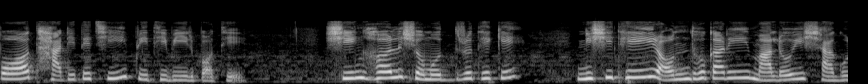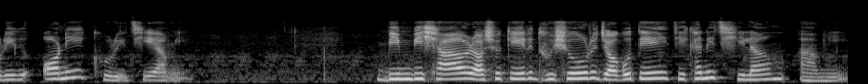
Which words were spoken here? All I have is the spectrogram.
পথ হাঁটিতেছি পৃথিবীর পথে। সিংহল সমুদ্র থেকে নিশীথের অন্ধকারে মালয় সাগরে অনেক ঘুরেছি আমি। বিম্বিসার অশোকের ধূসর জগতে যেখানে ছিলাম আমি।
